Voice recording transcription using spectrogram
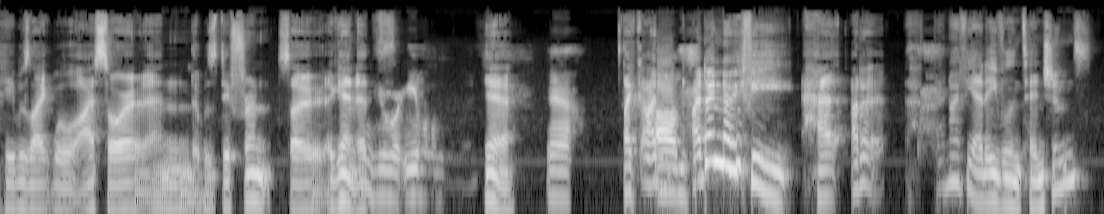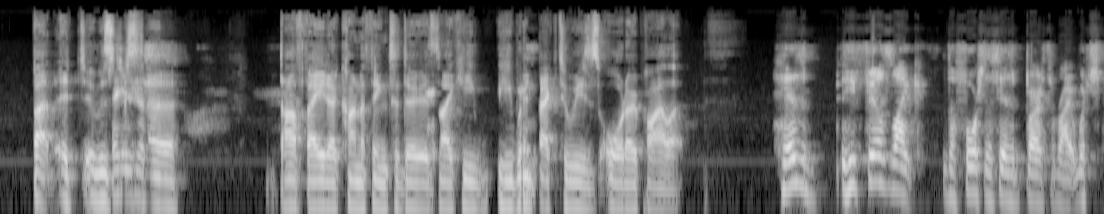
he was like, well, I saw it, and it was different. So again, it's You were evil. yeah. Yeah. Like I, Um, I don't know if he had. I don't. I don't know if he had evil intentions, but it it was just, just- a Darth Vader kind of thing to do. It's like he he went back to his autopilot. his he feels like the force is his birthright which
